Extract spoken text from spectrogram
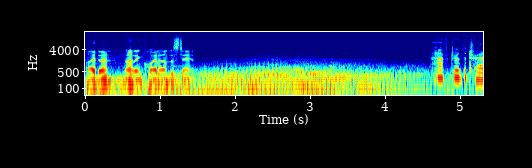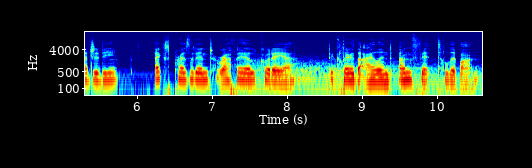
I don't I don't quite understand. After the tragedy, ex-president Rafael Correa declared the island unfit to live on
